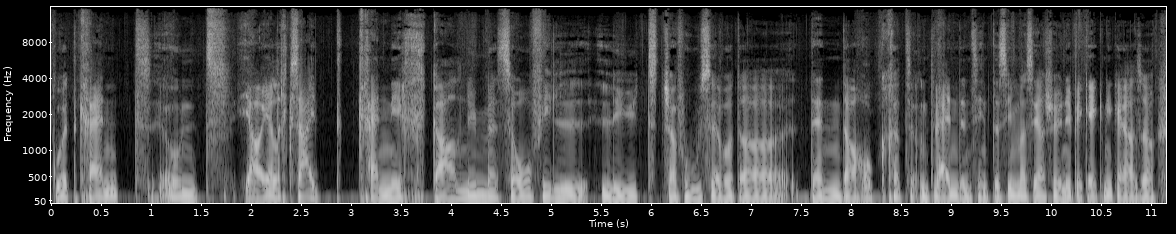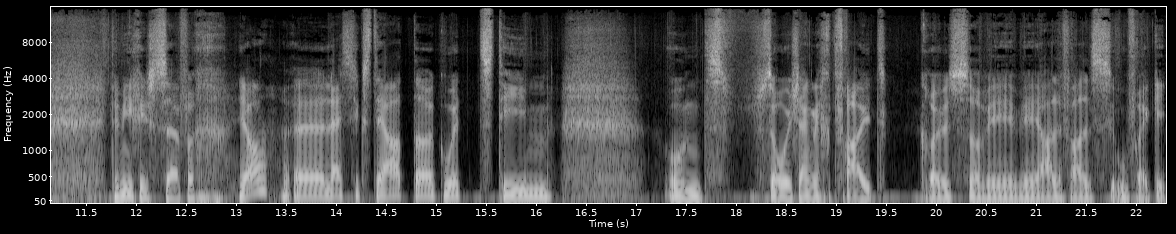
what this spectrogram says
gut kennt. Und ja, ehrlich gesagt, kenne ich gar nicht mehr so viele Leute Schaffhausen, die da dann da hocken und wenn, dann sind das immer sehr schöne Begegnungen. Also für mich ist es einfach, ja, äh, lässiges Theater, gutes Team und so ist eigentlich die Freude grösser wie, wie allenfalls Aufregung.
